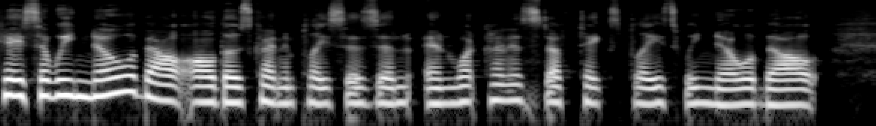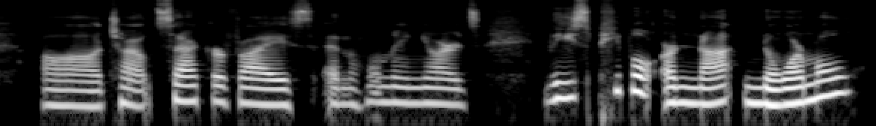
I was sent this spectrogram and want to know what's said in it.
Okay, so we know about all those kind of places and and what kind of stuff takes place. We know about uh child sacrifice and the whole nine yards. These people are not normal,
